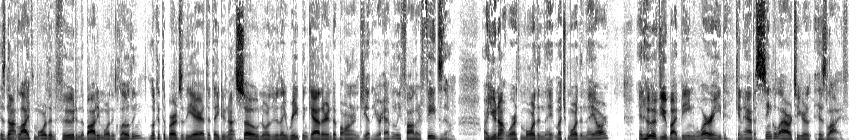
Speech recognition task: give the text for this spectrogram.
Is not life more than food, and the body more than clothing? Look at the birds of the air, that they do not sow, nor do they reap and gather into barns, yet your heavenly Father feeds them. Are you not worth more than they, much more than they are? And who of you, by being worried, can add a single hour to your, his life?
